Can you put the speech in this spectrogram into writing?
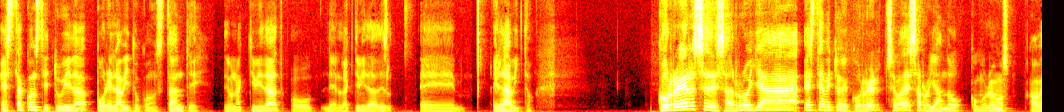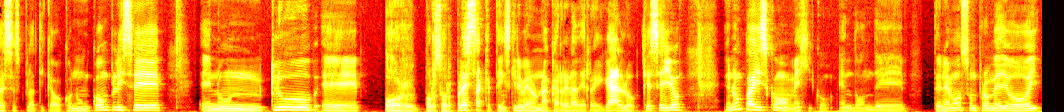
está constituida por el hábito constante de una actividad o de la actividad es eh, el hábito. Correr se desarrolla, este hábito de correr se va desarrollando, como lo hemos a veces platicado, con un cómplice, en un club, eh, por, sorpresa que te inscriben en una carrera de regalo, qué sé yo. En un país como México, en donde tenemos un promedio hoy,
